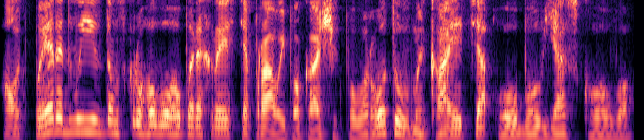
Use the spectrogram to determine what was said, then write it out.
А от перед виїздом з кругового перехрестя правий показчик повороту вмикається обов'язково.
